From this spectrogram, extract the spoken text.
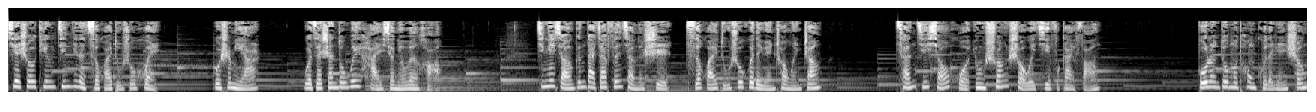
谢收听今天的慈怀读书会，我是米儿，我在山东威海向您问好。今天想要跟大家分享的是慈怀读书会的原创文章：残疾小伙用双手为继父盖房。不论多么痛苦的人生，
